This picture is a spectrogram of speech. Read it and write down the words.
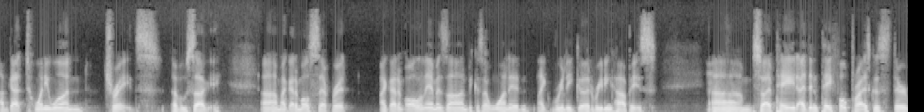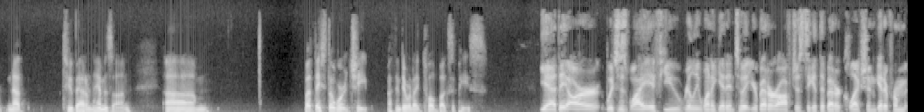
I've got 21 trades of Usagi. Um, I got them all separate. I got them all on Amazon because I wanted like really good reading copies. Um, so I paid. I didn't pay full price because they're not too bad on Amazon. Um, but they still weren't cheap. I think they were like 12 bucks a piece. Yeah, they are, which is why if you really want to get into it, you're better off just to get the better collection. Get it from,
